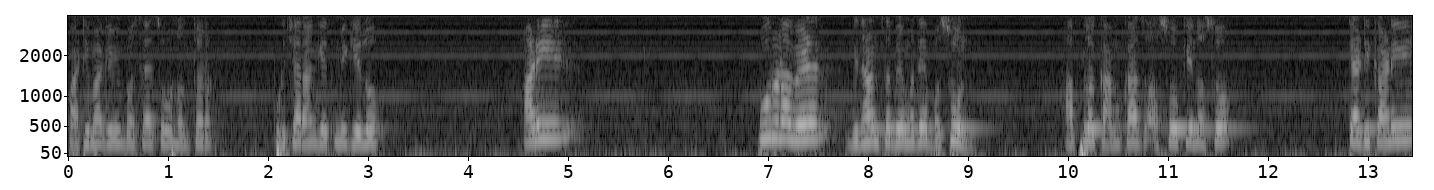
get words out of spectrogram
पाठीमागे मी बसायचो नंतर पुढच्या रांगेत मी गेलो. आणि पूर्ण वेळ विधानसभेमध्ये बसून आपलं कामकाज असो की नसो त्या ठिकाणी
